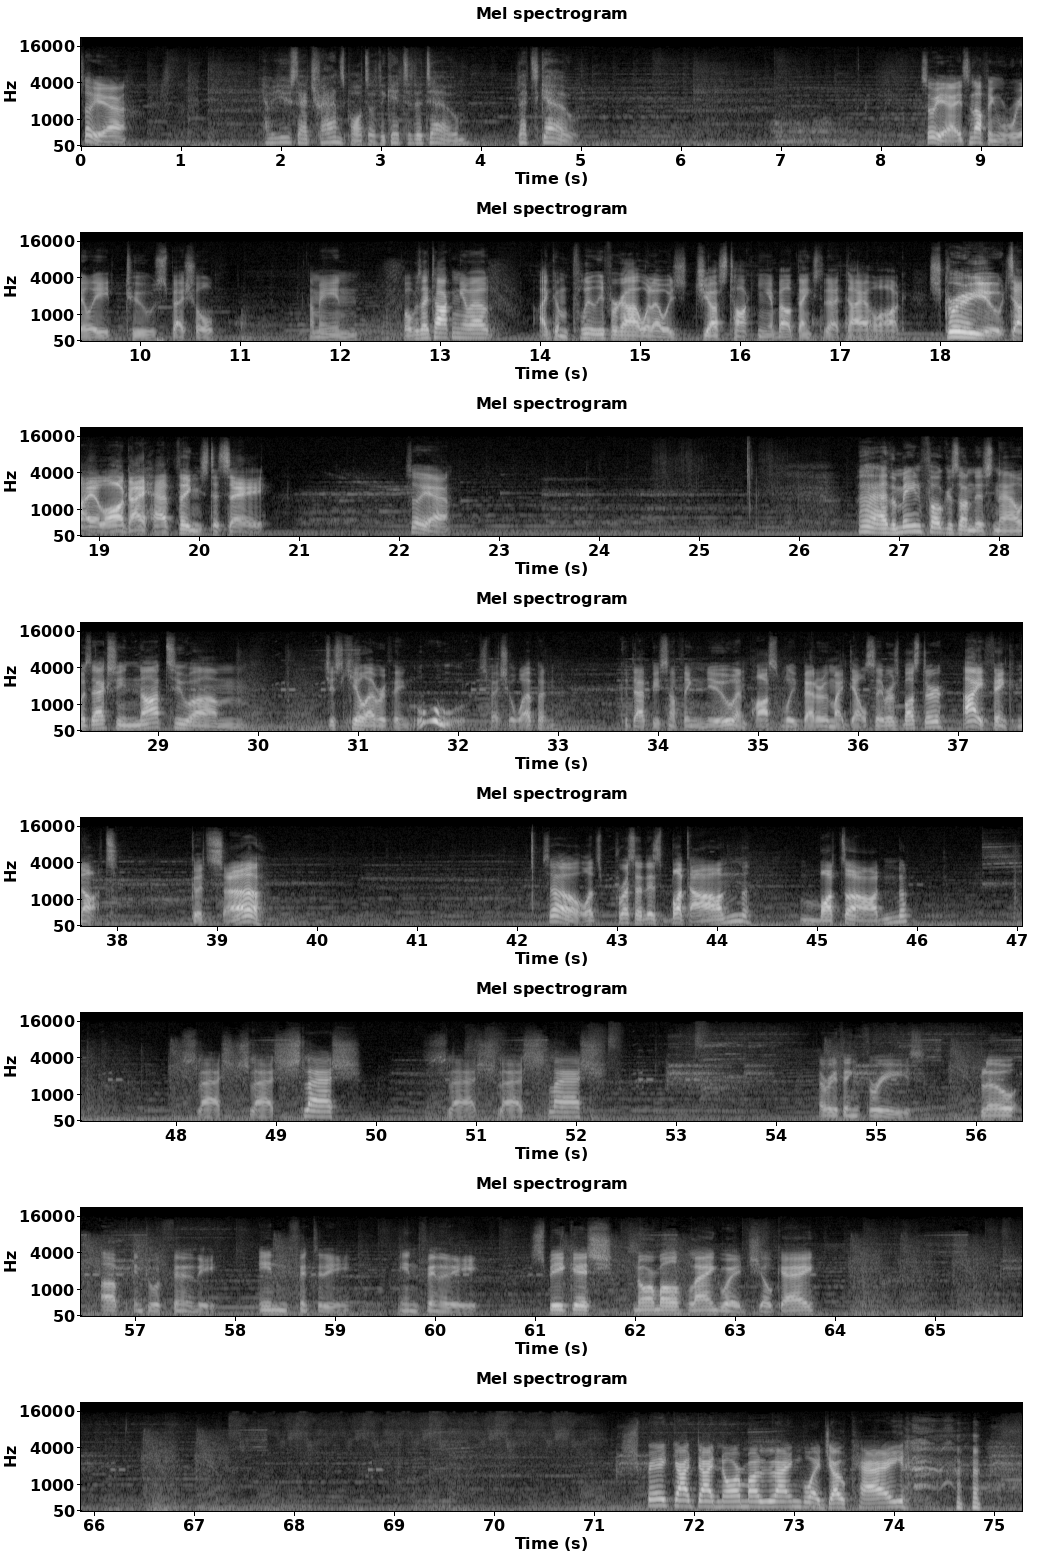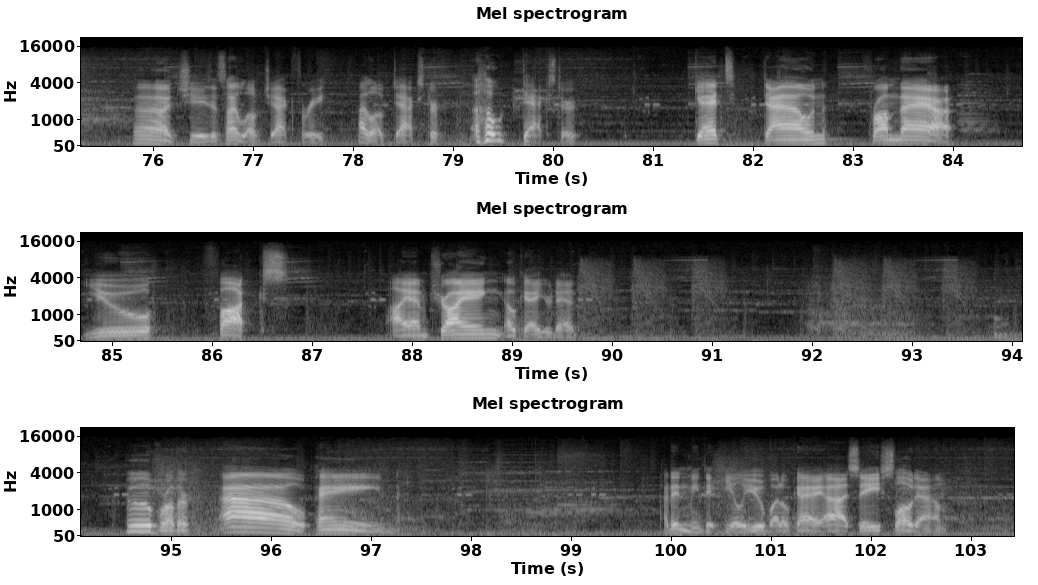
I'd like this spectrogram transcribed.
So, yeah. Can we use that transporter to get to the dome? Let's go. So yeah, it's nothing really too special. I mean, what was I talking about? I completely forgot what I was just talking about thanks to that dialogue. Screw you, dialogue, I have things to say. So yeah. Uh, the main focus on this now is actually not to, um, just kill everything. Ooh, special weapon. Could that be something new and possibly better than my Del Saber's Buster? I think not. good sir. So, let's press this button. Button. Slash, slash, slash. Slash, slash, slash. Everything freeze. Blow up into infinity. Infinity. Infinity. Speakish normal language, okay? Speak out that normal language, okay? oh, Jesus. I love Jak 3. I love Daxter. Oh, Daxter. Get down from there. You fucks. I am trying. Okay, you're dead. Oh, brother. Ow, pain. I didn't mean to heal you, but okay. Ah, see? Slow down.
